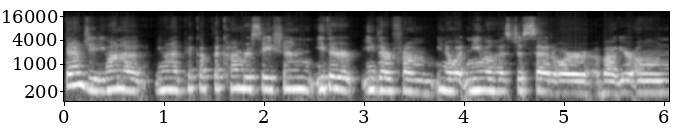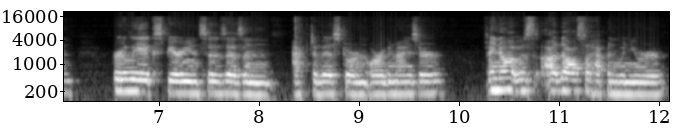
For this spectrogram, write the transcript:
Vangie, do you wanna you wanna pick up the conversation either either from you know what Nimo has just said or about your own early experiences as an activist or an organizer? I know it was it also happened when you were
